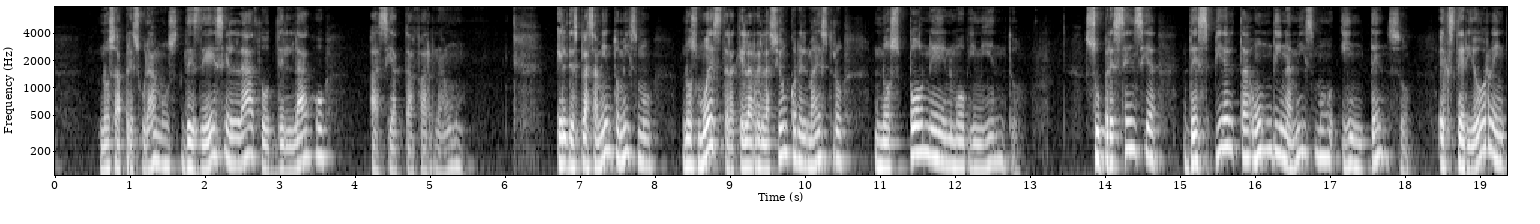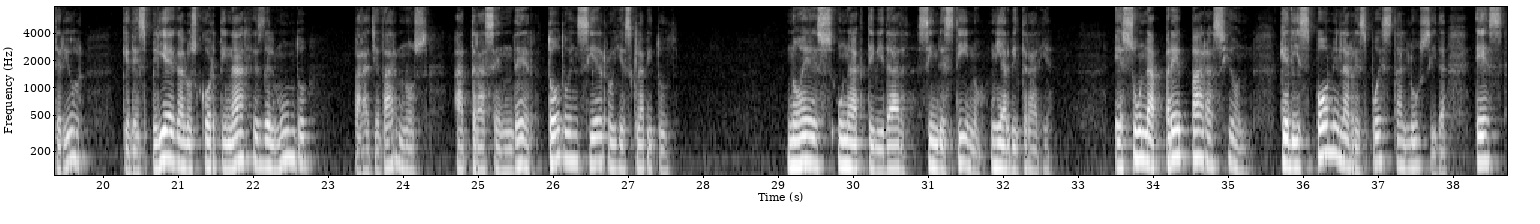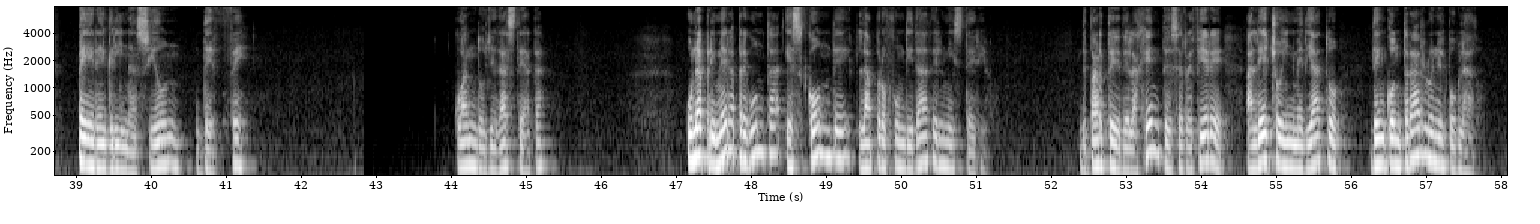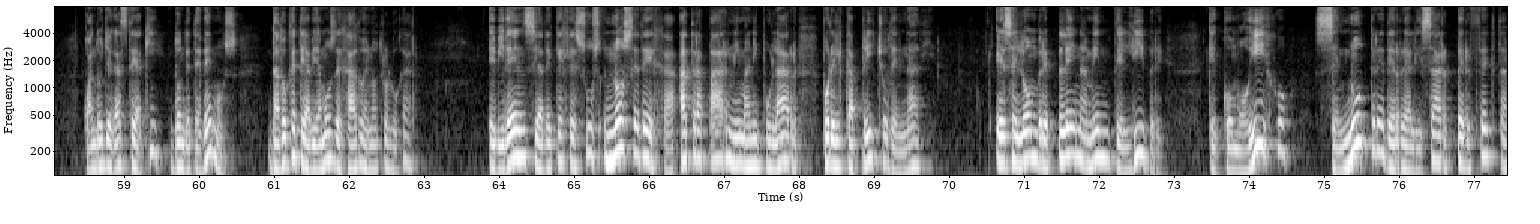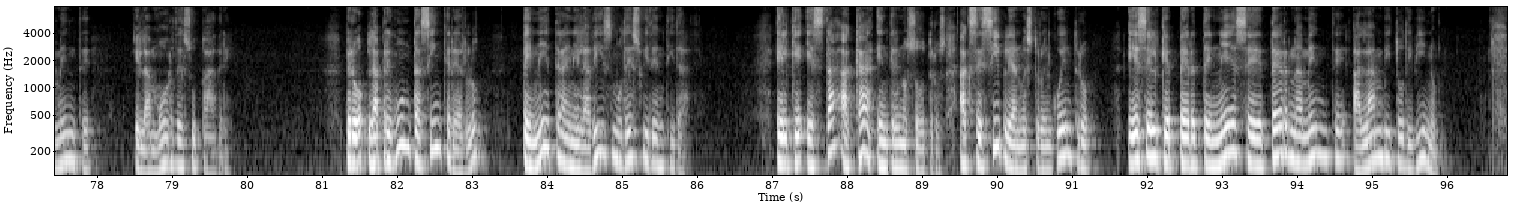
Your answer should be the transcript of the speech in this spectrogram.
nos apresuramos desde ese lado del lago hacia Cafarnaúm. El desplazamiento mismo nos muestra que la relación con el Maestro nos pone en movimiento. Su presencia despierta un dinamismo intenso, exterior e interior, que despliega los cortinajes del mundo para llevarnos a trascender todo encierro y esclavitud no es una actividad sin destino ni arbitraria. Es una preparación que dispone la respuesta lúcida. Es peregrinación de fe. ¿Cuándo llegaste acá? Una primera pregunta esconde la profundidad del misterio. De parte de la gente se refiere al hecho inmediato de encontrarlo en el poblado cuando llegaste aquí, donde te vemos, dado que te habíamos dejado en otro lugar. Evidencia de que Jesús no se deja atrapar ni manipular por el capricho de nadie. Es el hombre plenamente libre que como hijo se nutre de realizar perfectamente el amor de su Padre. Pero la pregunta, sin quererlo, penetra en el abismo de su identidad. El que está acá entre nosotros, accesible a nuestro encuentro, es el que pertenece eternamente al ámbito divino.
